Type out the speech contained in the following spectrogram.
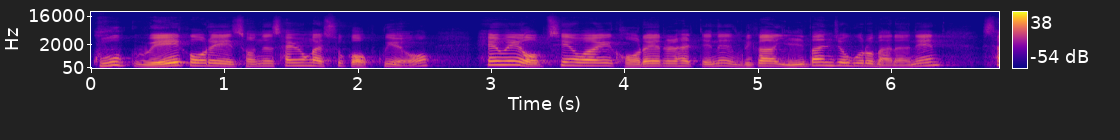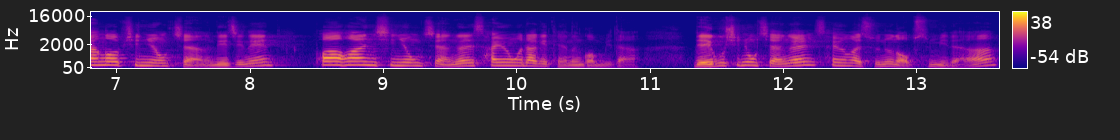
국외 거래에서는 사용할 수가 없고요. 해외 업체와의 거래를 할 때는 우리가 일반적으로 말하는 상업 신용장 내지는 화환 신용장을 사용을 하게 되는 겁니다. 내국 신용장을 사용할 수는 없습니다.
